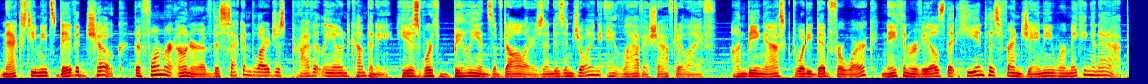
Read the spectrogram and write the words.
Next, he meets David Choak, the former owner of the second largest privately owned company. He is worth billions of dollars and is enjoying a lavish afterlife. On being asked what he did for work, Nathan reveals that he and his friend Jamie were making an app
